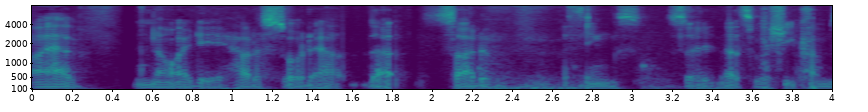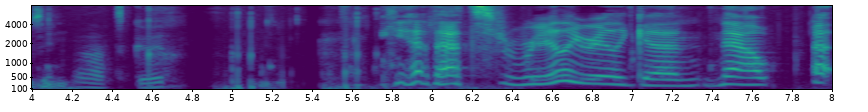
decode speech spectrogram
I have no idea how to sort out that side of things. So that's where she comes in. That's good. Yeah, that's really, really good. Now, uh,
